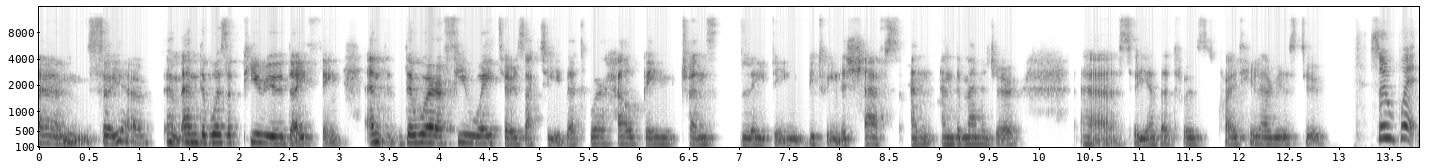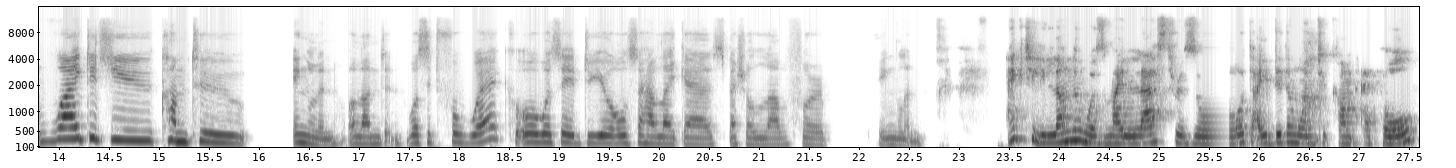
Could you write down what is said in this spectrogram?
um, so yeah um, and there was a period i think and there were a few waiters actually that were helping translating between the chefs and, and the manager uh, so yeah that was quite hilarious too so, wh- why did you come to England or London? Was it for work, or was it? Do you also have like a special love for England? Actually, London was my last resort. I didn't want to come at all.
